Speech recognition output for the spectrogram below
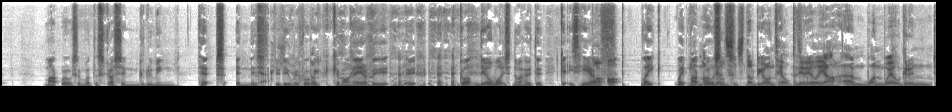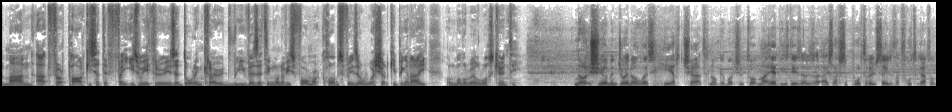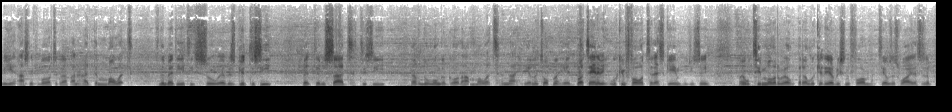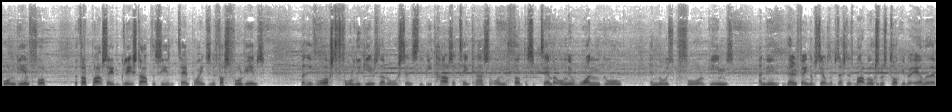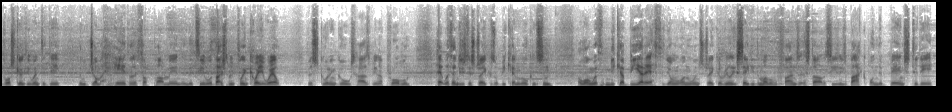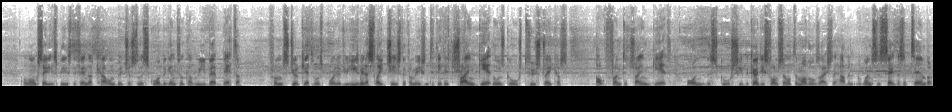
Mark Wilson were discussing grooming tips in the yeah, studio before we come on air. But Gordon Dalziel wants to know how to get his hair Buff. up like like Mark, Mark Wilson's. Wilson's. They're beyond help. They really are. Um, one well groomed man at Fir Park. He's had to fight his way through his adoring crowd, revisiting one of his former clubs. Fraser Wishart keeping an eye on Motherwell Ross County. Not sure I'm enjoying all this hair chat. Not get much on the top of my head these days. I was actually a supporter outside with a photograph of me asking for my autograph and I had the mullet from the mid 80s, so it was good to see, but it was sad to see I've no longer got that mullet and that hair on the top of my head. But anyway, looking forward to this game, as you say. My old team Motherwell, but I look at their recent form, it tells us why this is an important game for the Fir Park side. Great start to the season, 10 points in the first four games but they've lost four league games in a row since they beat Hearts at Tynecastle on the 3rd of September. Only one goal in those four games. And they now find themselves in a position, as Mark Wilson was talking about earlier, that if Ross County win today, they'll jump ahead of the Fir Park men in the table. They've actually been playing quite well but scoring goals has been a problem. Hit with injuries to strikers will be Ken Wilkinson, along with Mika Biereth, the young one lone striker. Really excited the Motherwell fans at the start of the season. He's back on the bench today, alongside experienced defender Callum Butcher, so the squad beginning to look a wee bit better from Stuart Kettlewell's point of view. He's made a slight change to formation today to try and get those goals, two strikers up front to try and get on the score sheet. The county's form similar to Motherwell's actually haven't won since 2nd of September.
